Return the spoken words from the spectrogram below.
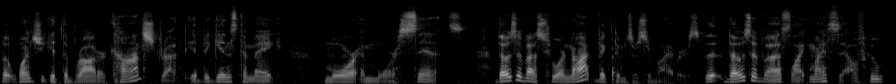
But once you get the broader construct, it begins to make more and more sense. Those of us who are not victims or survivors, th- those of us like myself who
